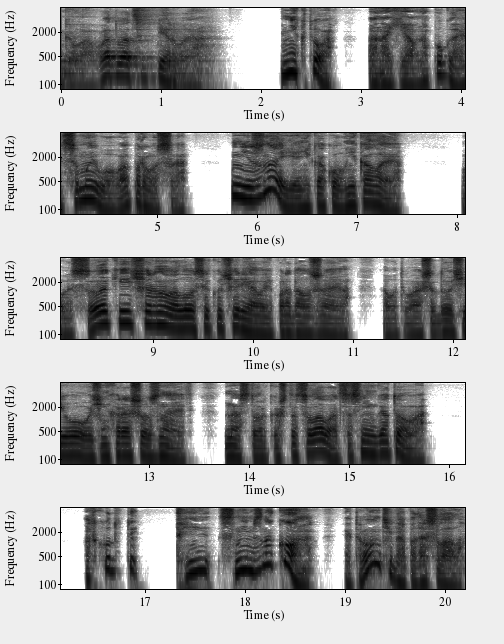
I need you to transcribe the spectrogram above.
Глава двадцать первая. Никто. Она явно пугается моего вопроса. Не знаю я никакого Николая. Высокий, черноволосый, кучерявый, продолжаю. А вот ваша дочь его очень хорошо знает. Настолько, что целоваться с ним готова. Откуда ты... Ты с ним знаком? Это он тебя подослал?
